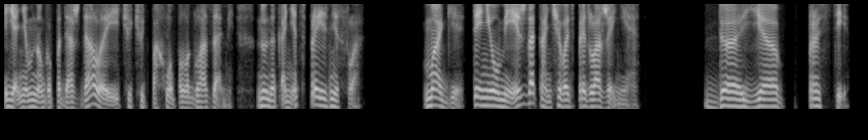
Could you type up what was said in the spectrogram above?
Я немного подождала и чуть-чуть похлопала глазами, но, наконец, произнесла. «Маги, ты не умеешь заканчивать предложение». «Да я... прости».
